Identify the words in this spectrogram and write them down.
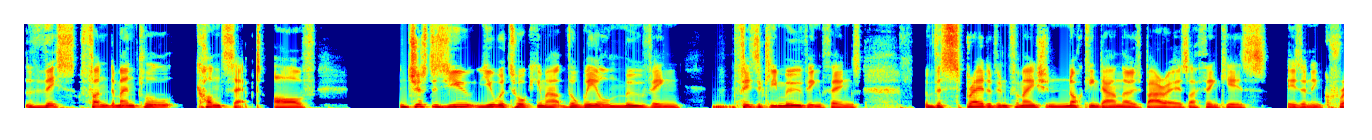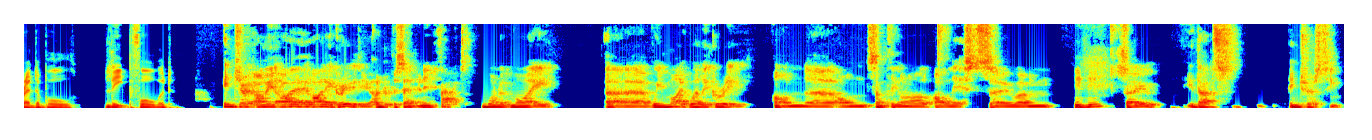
this fundamental concept of just as you you were talking about the wheel moving physically moving things, the spread of information knocking down those barriers, I think, is is an incredible leap forward. Inter- I mean, I, I agree with you 100%. And in fact, one of my, uh, we might well agree on uh, on something on our, our list. So, um, mm-hmm. so that's interesting.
